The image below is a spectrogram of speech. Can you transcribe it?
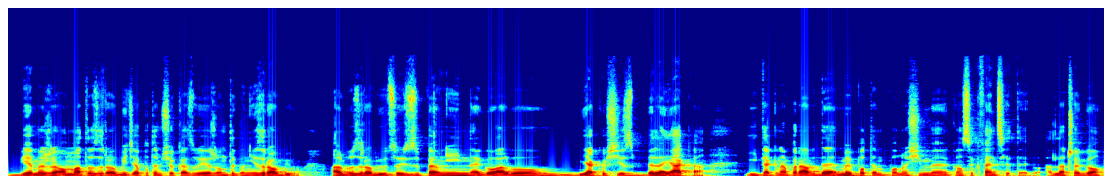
wiemy, że on ma to zrobić, a potem się okazuje, że on tego nie zrobił. Albo zrobił coś zupełnie innego, albo jakoś jest byle jaka. I tak naprawdę my potem ponosimy konsekwencje tego. A dlaczego?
